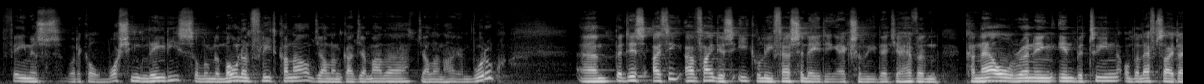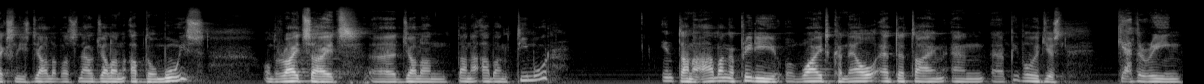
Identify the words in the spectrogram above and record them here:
famous, what I call washing ladies along the Molenvliet Canal, Jalan Gadjah Mada, Jalan Hayam Wuruk. Um, but this, I think, I find this equally fascinating actually, that you have a canal running in between. On the left side actually is Jalan, what's now Jalan Abdul Muiz. On the right side, uh, Jalan Tanah Abang Timur. In Tanah Abang, a pretty wide canal at that time, and uh, people were just gathering,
